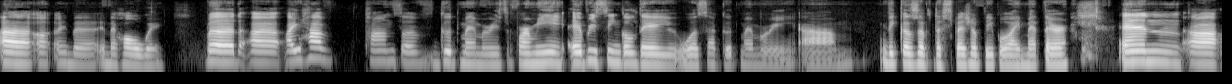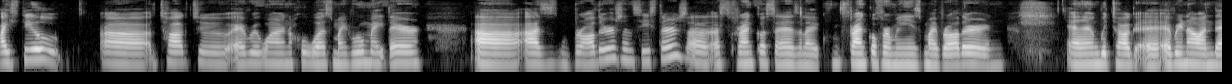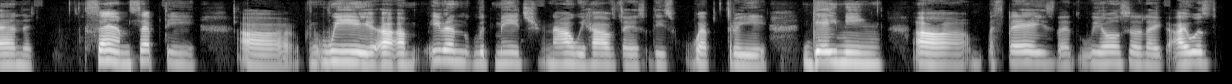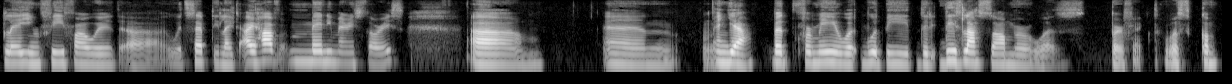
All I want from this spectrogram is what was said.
uh, in the in the hallway. But uh, I have tons of good memories. For me, every single day was a good memory um, because of the special people I met there, and uh, I still uh, talk to everyone who was my roommate there uh, as brothers and sisters. Uh, as Franco says, like Franco for me is my brother, and and we talk uh, every now and then. Sam, Septi, uh, we uh, um, even with Mitch now we have this this Web three gaming uh space that we also like i was playing fifa with uh with septi like i have many many stories um and and yeah but for me what would be the, this last summer was perfect was com-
